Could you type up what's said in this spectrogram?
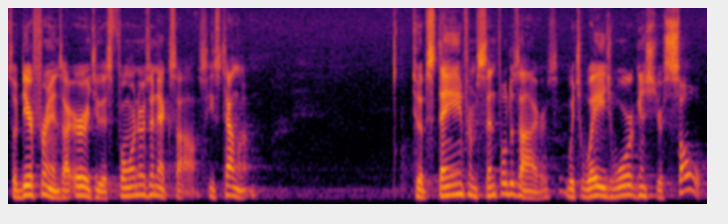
So, dear friends, I urge you as foreigners and exiles, he's telling them to abstain from sinful desires which wage war against your soul.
